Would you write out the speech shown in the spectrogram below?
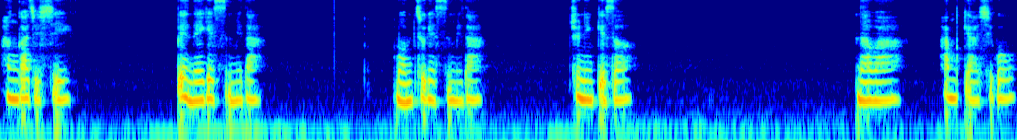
한 가지씩 빼내겠습니다. 멈추겠습니다. 주님께서 나와 함께 하시고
